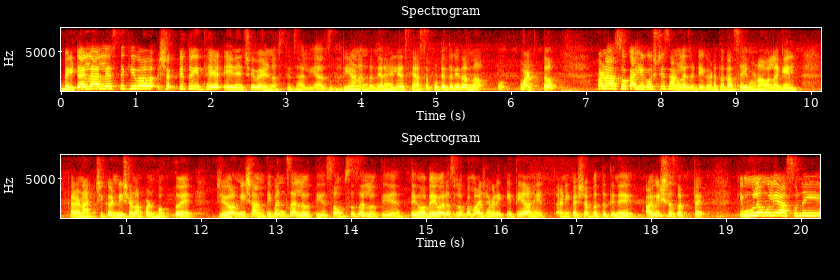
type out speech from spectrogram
भेटायला आले असते किंवा शक्यतो इथे येण्याची वेळ नसती झाली आज घरी आनंदाने राहिले असते असं कुठेतरी त्यांना वाटतं. पण असो काही गोष्टी चांगल्यासाठी घडतात असंही म्हणावं लागेल. कारण आजची कंडिशन आपण बघतोय जेव्हा मी शांतीबन चालवते संस्था चालवते तेव्हा बेवारस लोक माझ्याकडे किती आहेत आणि कशा पद्धतीने आयुष्य जगतायत. की मुलं मुली असूनही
